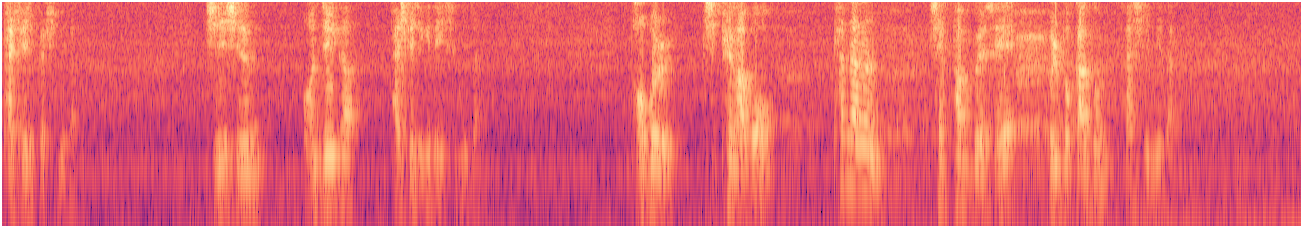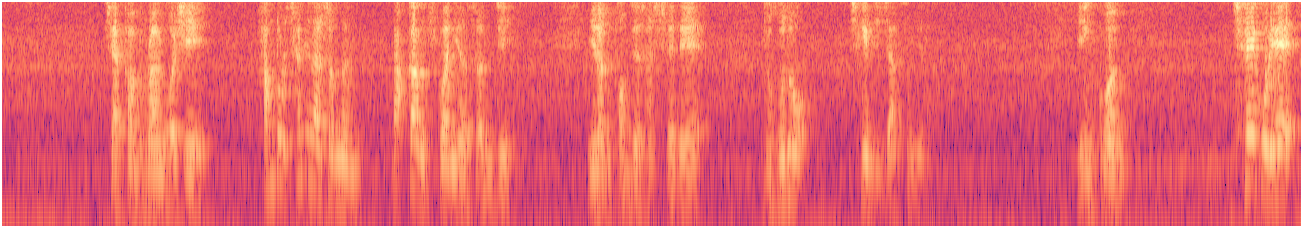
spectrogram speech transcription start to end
밝혀질 것입니다. 진실은 언젠가 밝혀지게 되어 있습니다. 법을 집행하고 판단하는 재판부에서의 불법 감금 사실입니다. 재판부라는 것이 함부로 참여할 수 없는 막강 기관이었는지 이런 범죄 사실에 대해 누구도 책임지지 않습니다. 인권 최고의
